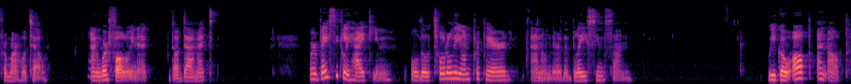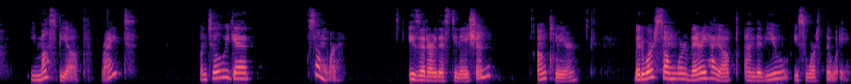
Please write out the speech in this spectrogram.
from our hotel, and we're following it, god damn it. We're basically hiking, although totally unprepared and under the blazing sun. We go up and up. It must be up, right? Until we get somewhere. Is it our destination? Unclear, but we're somewhere very high up and the view is worth the way.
